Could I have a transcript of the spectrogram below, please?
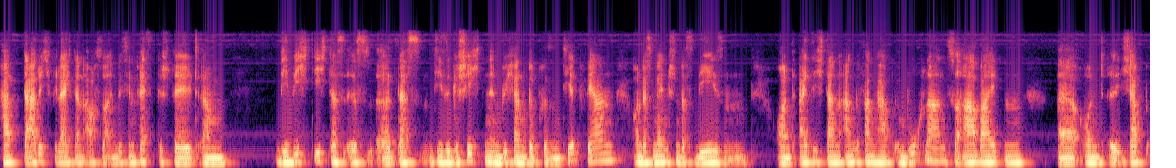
habe dadurch vielleicht dann auch so ein bisschen festgestellt, ähm, wie wichtig das ist, äh, dass diese Geschichten in Büchern repräsentiert werden und dass Menschen das lesen. Und als ich dann angefangen habe, im Buchladen zu arbeiten, äh, und äh, ich habe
